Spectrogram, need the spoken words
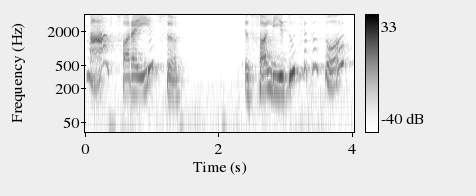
Mas, fora isso, eu só lido se a pessoa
